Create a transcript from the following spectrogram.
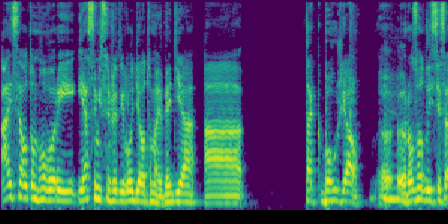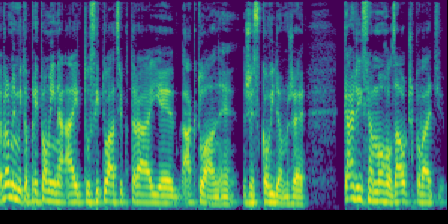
aj sa o tom hovorí, ja si myslím, že tí ľudia o tom aj vedia a tak bohužiaľ, mm. rozhodli ste sa, veľmi mi to pripomína aj tú situáciu, ktorá je aktuálne, že s covidom, že každý sa mohol zaočkovať,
